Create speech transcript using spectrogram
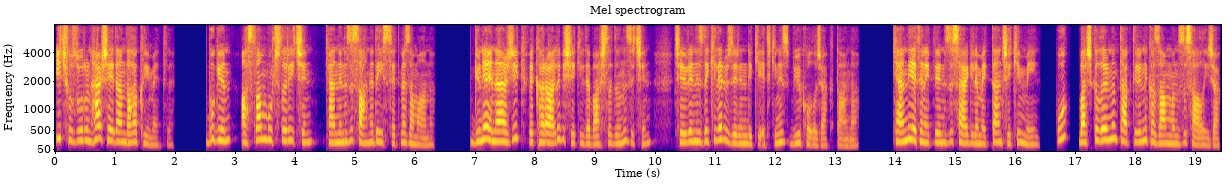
iç huzurun her şeyden daha kıymetli. Bugün, aslan burçları için kendinizi sahnede hissetme zamanı. Güne enerjik ve kararlı bir şekilde başladığınız için çevrenizdekiler üzerindeki etkiniz büyük olacak Dana. Kendi yeteneklerinizi sergilemekten çekinmeyin. Bu, başkalarının takdirini kazanmanızı sağlayacak.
